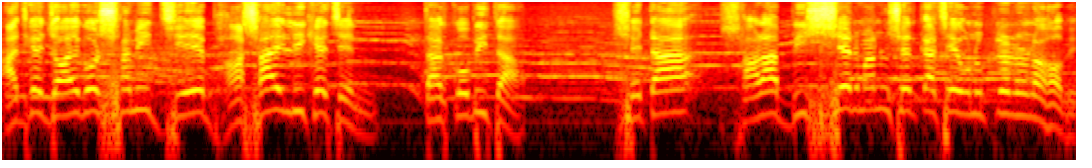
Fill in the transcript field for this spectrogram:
আজকে জয় গোস্বামী যে ভাষায় লিখেছেন তার কবিতা, সেটা সারা বিশ্বের মানুষের কাছে অনুপ্রেরণা হবে।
